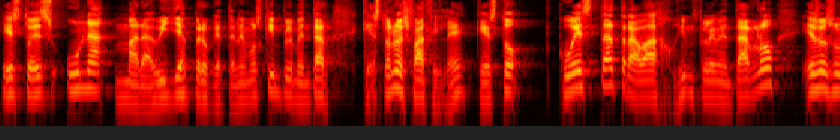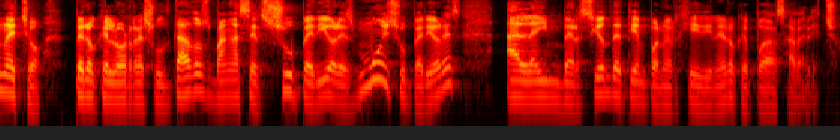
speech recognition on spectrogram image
esto es una maravilla, pero que tenemos que implementar. Que esto no es fácil, ¿eh? Que esto Cuesta trabajo implementarlo, eso es un hecho, pero que los resultados van a ser superiores, muy superiores, a la inversión de tiempo, energía y dinero que puedas haber hecho.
